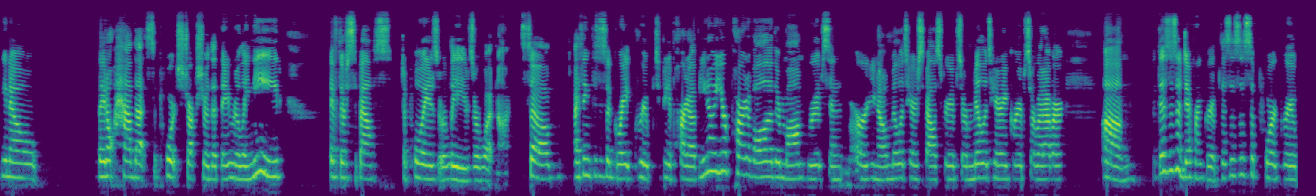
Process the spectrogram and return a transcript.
you know they don't have that support structure that they really need if their spouse deploys or leaves or whatnot. So I think this is a great group to be a part of. You know, you're part of all other mom groups and or you know military spouse groups or military groups or whatever. Um, this is a different group. This is a support group.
